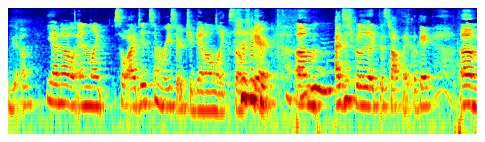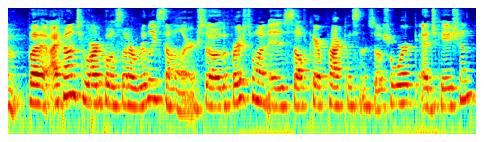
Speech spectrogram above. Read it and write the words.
Yeah. Yeah, no, and like, so I did some research again on like self care. um, I just really like this topic, okay? Um, but I found two articles that are really similar. So the first one is self care practice and social work education.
